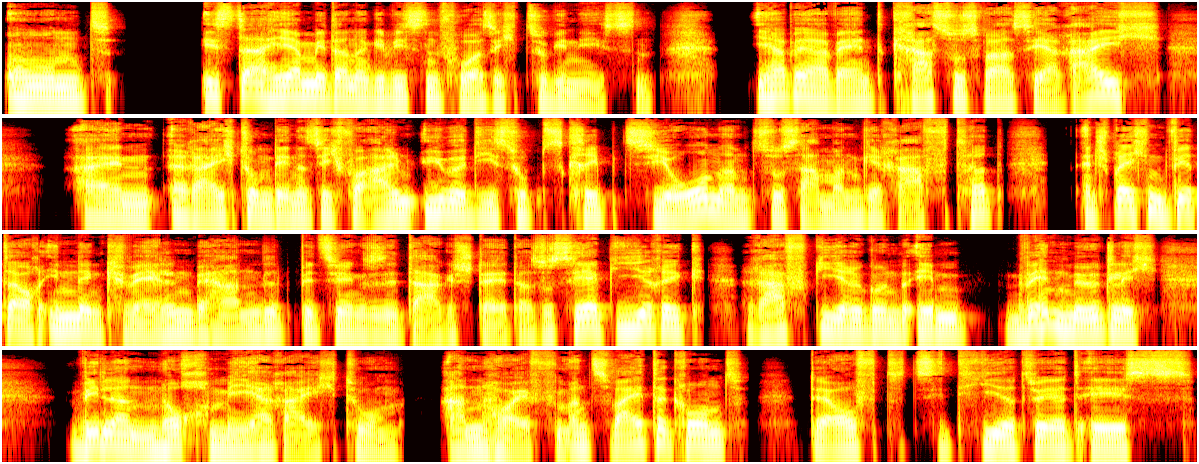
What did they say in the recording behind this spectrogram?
Und ist daher mit einer gewissen Vorsicht zu genießen. Ich habe erwähnt, Crassus war sehr reich, ein Reichtum, den er sich vor allem über die Subskriptionen zusammengerafft hat. Entsprechend wird er auch in den Quellen behandelt bzw. dargestellt. Also sehr gierig, raffgierig und eben, wenn möglich, will er noch mehr Reichtum anhäufen. Ein zweiter Grund, der oft zitiert wird, ist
